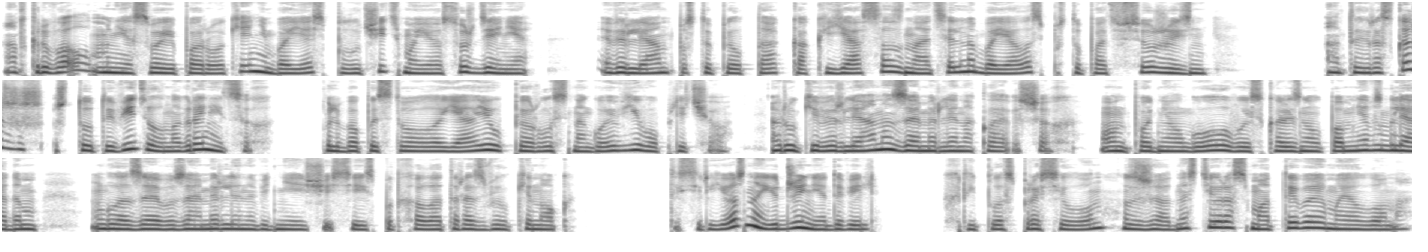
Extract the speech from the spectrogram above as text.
Открывал мне свои пороки, не боясь получить мое осуждение. Верлиан поступил так, как я сознательно боялась поступать всю жизнь. «А ты расскажешь, что ты видел на границах?» — полюбопытствовала я и уперлась ногой в его плечо. Руки Верлиана замерли на клавишах. Он поднял голову и скользнул по мне взглядом. Глаза его замерли на виднеющейся из-под халата развилки ног. «Ты серьезно, Юджиния Девиль?» — хрипло спросил он, с жадностью рассматривая моя лона.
